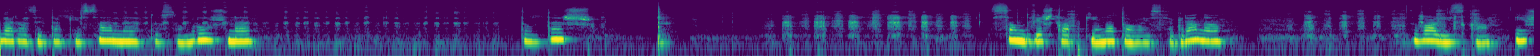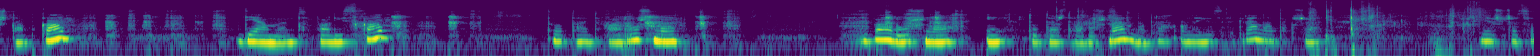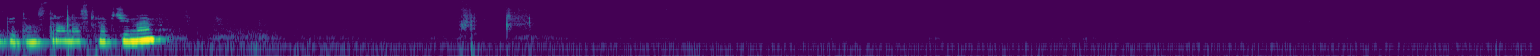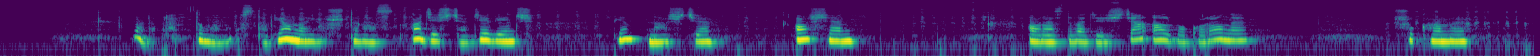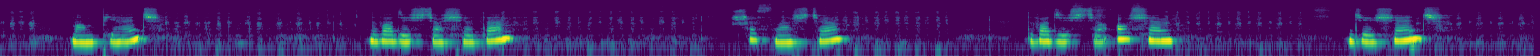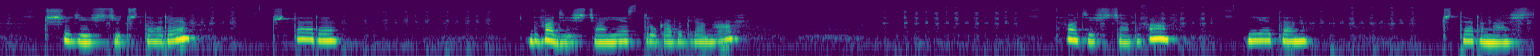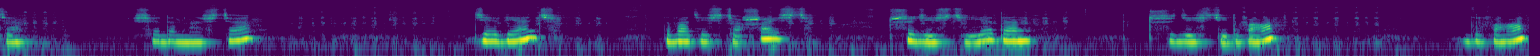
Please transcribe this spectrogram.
dwa razy takie same tu są różne. Tu też. Są dwie sztabki no to jest wygrana. Walizka i sztabka. Diament walizka. Tutaj dwa różne. Dwa różne i tu też dwa różne. Dobra, ale jest wygrana także jeszcze sobie tą stronę sprawdzimy No dobra, tu mam ustawione już teraz 29, 15, 8 oraz 20 albo korony. Szukamy. Mam 5, 27, 16, 28, 10, 34, 4, 20 jest druga wygrana. 22, 1, 14, 17, 9, 26, 31, 32, 2,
